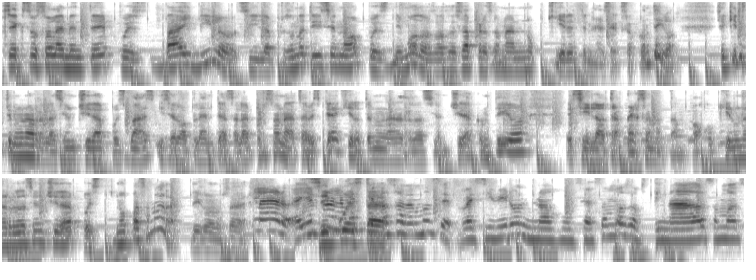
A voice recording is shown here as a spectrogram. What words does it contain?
sexo solamente, pues va y dilo. Si la persona te dice no, pues ni modo, o sea, esa persona no quiere tener sexo contigo. Si quieres tener una relación chida, pues vas y se lo planteas a la persona. ¿Sabes qué? Quiero tener una relación chida contigo. Eh, si la otra persona tampoco quiere una relación chida, pues no pasa nada. Digo, o sea. Claro, ahí el problema es que no sabemos recibir un no. O sea, somos obstinados, somos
